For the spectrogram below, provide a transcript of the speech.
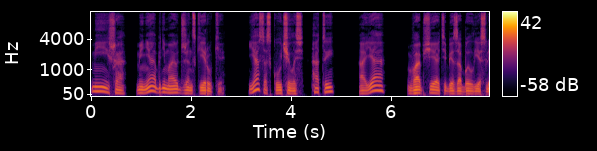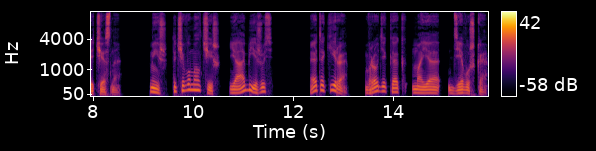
«Миша!» — меня обнимают женские руки. «Я соскучилась. А ты?» «А я...» «Вообще о тебе забыл, если честно». «Миш, ты чего молчишь? Я обижусь». «Это Кира. Вроде как моя девушка».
